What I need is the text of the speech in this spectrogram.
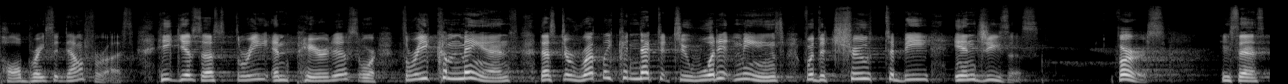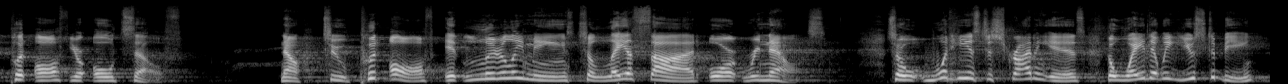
Paul breaks it down for us. He gives us three imperatives or three commands that's directly connected to what it means for the truth to be in Jesus. First, he says, put off your old self. Now, to put off, it literally means to lay aside or renounce. So, what he is describing is the way that we used to be,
